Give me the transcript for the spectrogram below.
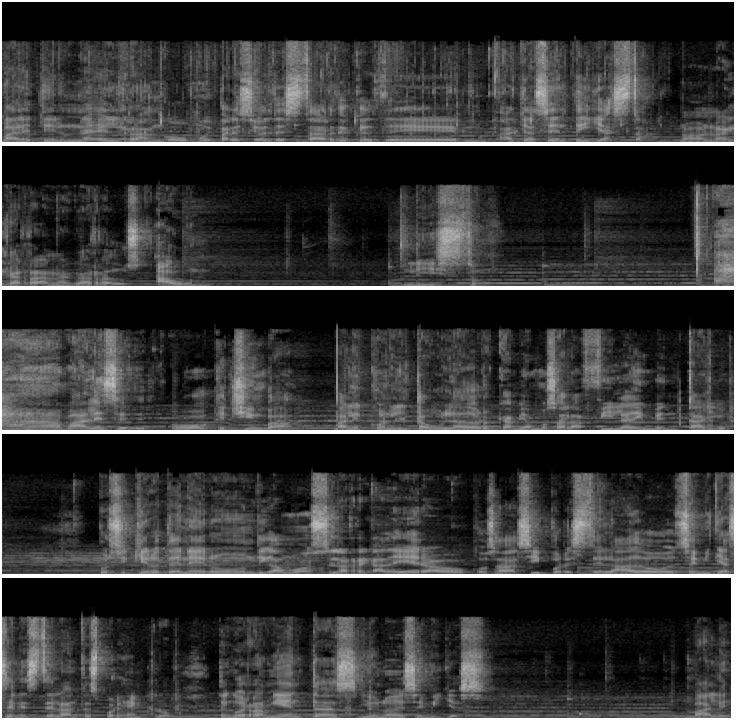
Vale, tiene el rango muy parecido al de Stardew, que es de adyacente y ya está. No, no agarra, no agarra dos. Aún. Listo. Ah, vale. Oh, qué chimba. Vale, con el tabulador cambiamos a la fila de inventario. Por si quiero tener un, digamos, la regadera o cosas así por este lado, o semillas en este lado. Entonces, por ejemplo, tengo herramientas y uno de semillas. Vale.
